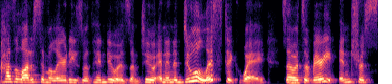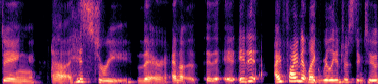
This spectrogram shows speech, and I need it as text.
has a lot of similarities with Hinduism too, and in a dualistic way. So mm-hmm. it's a very interesting uh, history there, and uh, it, it, it, I find it like really interesting too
